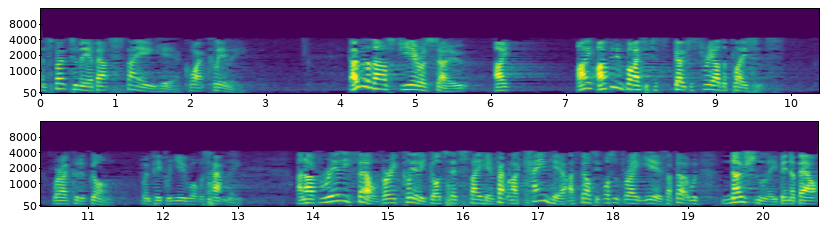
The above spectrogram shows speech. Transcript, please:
and spoke to me about staying here quite clearly. Over the last year or so, I, I, I've been invited to go to three other places where I could have gone when people knew what was happening. And I've really felt very clearly God said stay here. In fact, when I came here, I felt it wasn't for eight years. I felt it would notionally been about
